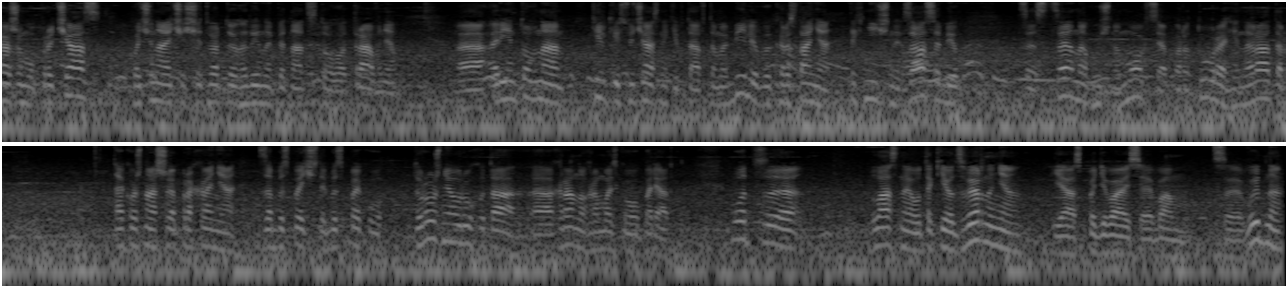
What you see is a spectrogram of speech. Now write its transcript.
кажемо про час, починаючи з 4 години 15 травня. Е, Орієнтовна кількість учасників та автомобілів, використання технічних засобів це сцена, гучномовці, апаратура, генератор. Також наше прохання забезпечити безпеку дорожнього руху та е, охрану громадського порядку. От, е, власне, отаке от звернення. Я сподіваюся, вам це видно.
